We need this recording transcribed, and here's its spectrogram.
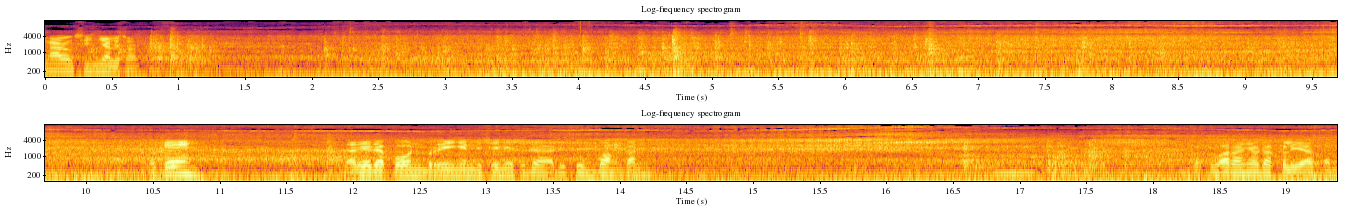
ngarong sinyal son. Oke. Dari ada pohon beringin di sini sudah ditumbangkan. Buat warnanya udah kelihatan.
